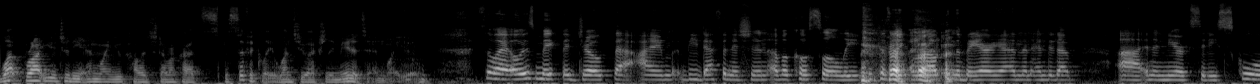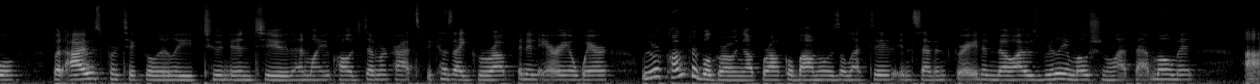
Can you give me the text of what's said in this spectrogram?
what brought you to the NYU College Democrats specifically once you actually made it to NYU? So I always make the joke that I'm the definition of a coastal elite because I grew up in the Bay Area and then ended up uh, in a New York City school. But I was particularly tuned into the NYU College Democrats because I grew up in an area where we were comfortable growing up. Barack Obama was elected in seventh grade, and though I was really emotional at that moment, uh,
